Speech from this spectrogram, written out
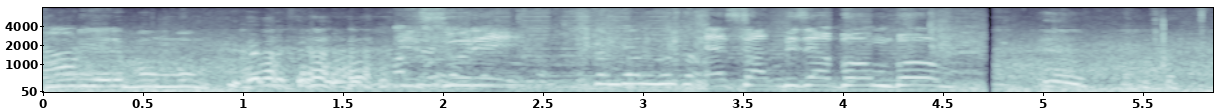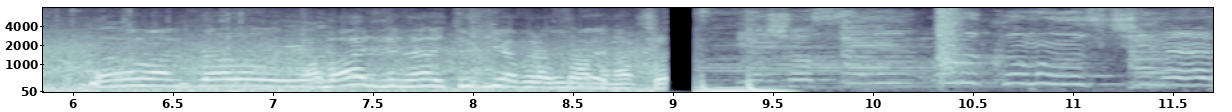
Suriyeli bum bum. Bir Suri Esat bize bom bom Ama hadi lan Türkiye bıraktı amına. Yaşasın ırkımız çine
